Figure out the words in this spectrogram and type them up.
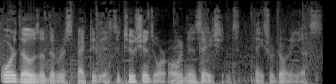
or those of the respective institutions or organizations. Thanks for joining us.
